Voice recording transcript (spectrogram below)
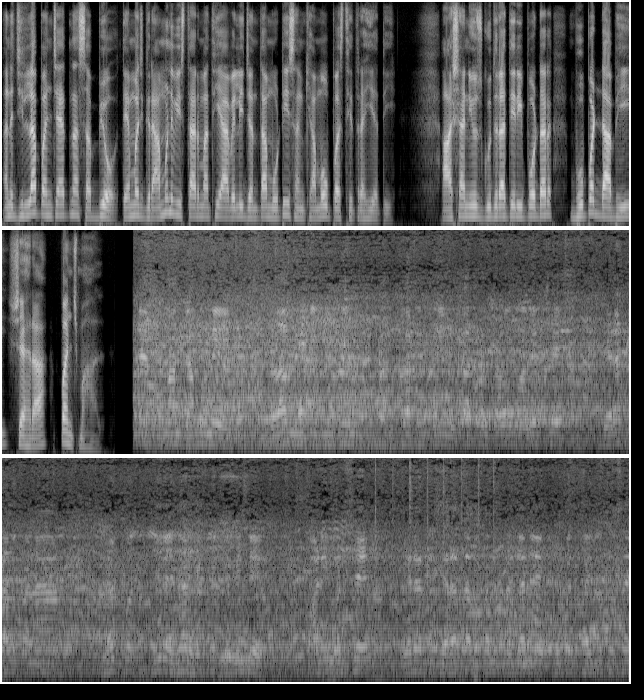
અને જિલ્લા પંચાયતના સભ્યો તેમજ ગ્રામીણ વિસ્તારમાંથી આવેલી જનતા મોટી સંખ્યામાં ઉપસ્થિત રહી હતી. Asha news Gujarati reporter Bhupat Dabhi, Shehera, Panchmahal. તાલુકાના લગભગ તેર હજાર હેક્ટર જમીનને પાણી મળશે. જેનાથી શહેરા તાલુકાની પ્રજાને ખૂબ જ ફાયદો થશે.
